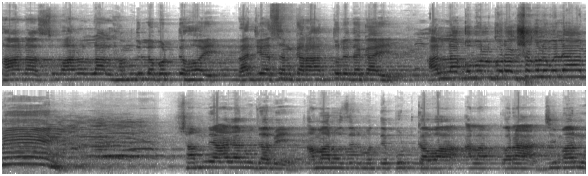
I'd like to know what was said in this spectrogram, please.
হানা সুবহানাল্লাহ, আলহামদুলিল্লাহ বলতে হয়, রাজি হাসান কারা? হাত তুলে দেখাই। আল্লাহ কবুল করুক, সকলে বলে আমিন। সামনে আগানো যাবে, আমার ওদের মধ্যে বুট খাওয়া, আলাপ করা জীবাণু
